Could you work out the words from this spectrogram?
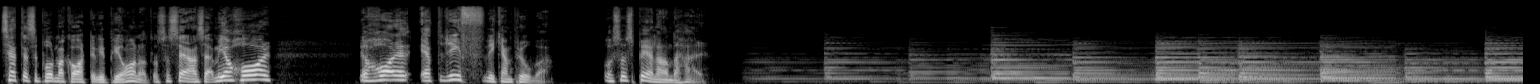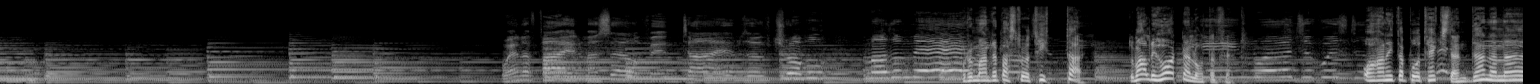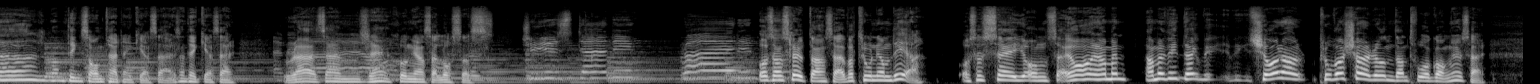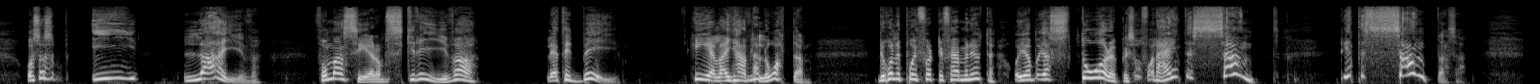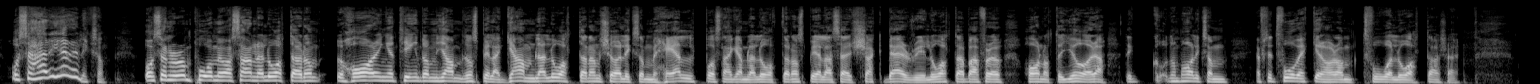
sätter sig Paul McCartney vid pianot och så säger han så här, men jag har, jag har ett riff vi kan prova. Och så spelar han det här. Och de andra bara står och tittar. De har aldrig hört den här låten förut. Och han hittar på texten. Da-na-na, någonting sånt här tänker jag så här. Sen tänker jag så här. Razan, sjunger han så här låtsas. Och sen slutar han så här. Vad tror ni om det? Och så säger John så här. Ja, ja men, ja, men vi, vi, vi, kör, prova att köra rundan två gånger så här. Och så i live får man se dem skriva Let it be. Hela jävla låten. Det håller på i 45 minuter och jag, jag står upp i soffan. Det här är inte sant! Det är inte sant alltså. Och så här är det liksom. Och sen har de på med massa andra låtar. De har ingenting. De, jam, de spelar gamla låtar. De kör liksom Help och såna här gamla låtar. De spelar så här Chuck Berry-låtar bara för att ha något att göra. Det, de har liksom, efter två veckor har de två låtar. Så här.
